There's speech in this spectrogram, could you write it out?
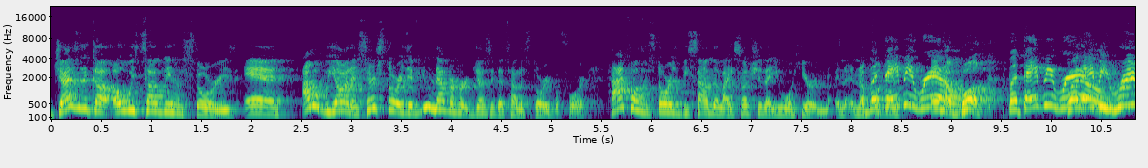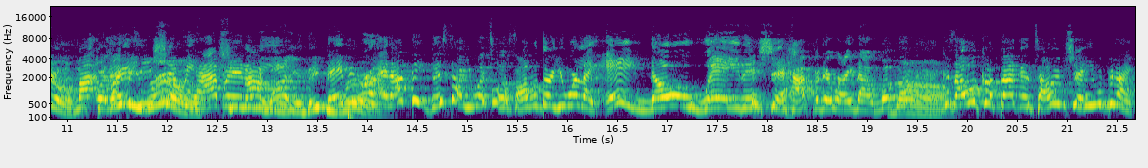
Jessica always tells me her stories, and I'm gonna be honest. Her stories, if you never heard Jessica tell a story before, half of her stories be sounding like some shit that you will hear in, in, in a But fucking, they be real. in a book. But they be real. But they be real. My But they be shit be happening She not to me. lying. They be real. And I think this time you went to El Salvador, you were like, ain't no way this shit happening right now. Because Nah. I would come back and tell him shit. He would be like,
